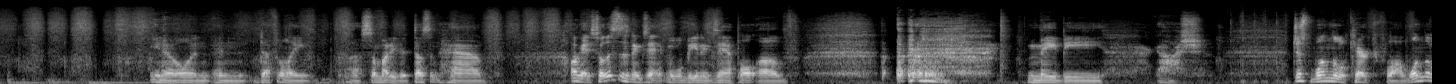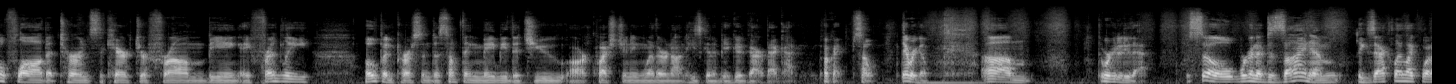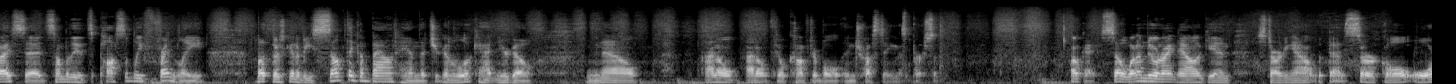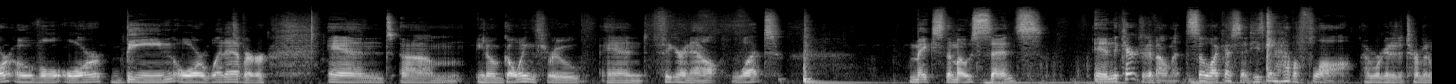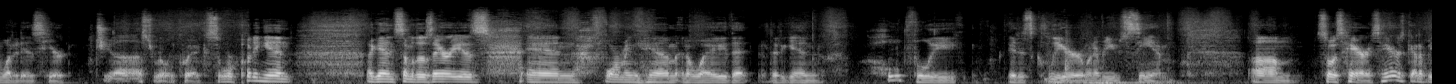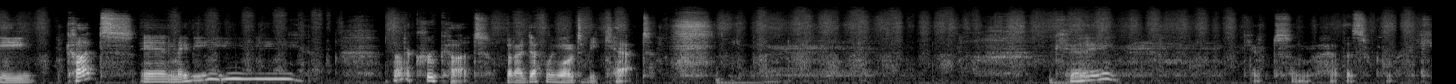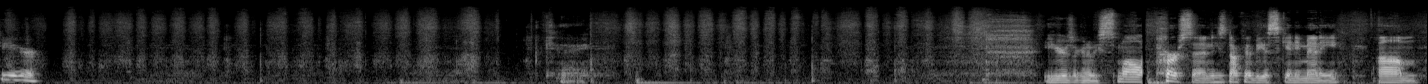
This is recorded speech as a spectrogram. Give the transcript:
you know, and, and definitely uh, somebody that doesn't have. Okay, so this is an example. Will be an example of maybe, gosh, just one little character flaw, one little flaw that turns the character from being a friendly, open person to something maybe that you are questioning whether or not he's going to be a good guy or bad guy. Okay, so there we go. Um, we're going to do that. So we're going to design him exactly like what I said, somebody that's possibly friendly, but there's going to be something about him that you're going to look at and you go, no, I don't, I don't feel comfortable in trusting this person. Okay, so what I'm doing right now, again, starting out with that circle or oval or bean or whatever, and, um, you know, going through and figuring out what makes the most sense in the character development. So, like I said, he's going to have a flaw, and we're going to determine what it is here just really quick. So, we're putting in, again, some of those areas and forming him in a way that, that again, hopefully it is clear whenever you see him. Um, so his hair, his hair's got to be cut and maybe not a crew cut, but I definitely want it to be kept. Okay, get some, have this right here. Okay. Ears are going to be small. Person, he's not going to be a skinny mini. Um,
